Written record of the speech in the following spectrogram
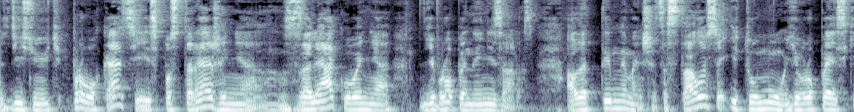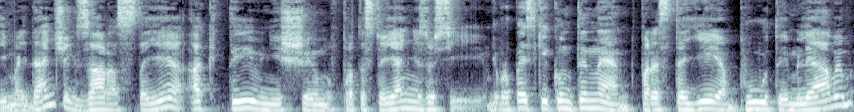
здійснюють провокації, спостереження, залякування Європи нині зараз. Але тим не менше це сталося, і тому європейський майданчик зараз стає активнішим в протистоянні з Росією. Європейський континент перестає бути млявим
